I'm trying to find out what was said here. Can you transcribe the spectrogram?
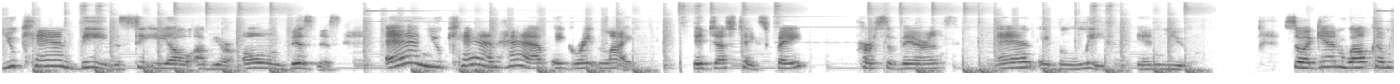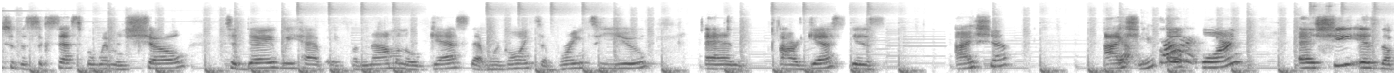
You can be the CEO of your own business, and you can have a great life. It just takes faith, perseverance, and a belief in you. So, again, welcome to the Successful Women Show. Today, we have a phenomenal guest that we're going to bring to you. And our guest is Aisha. Aisha Osborne. And she is the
